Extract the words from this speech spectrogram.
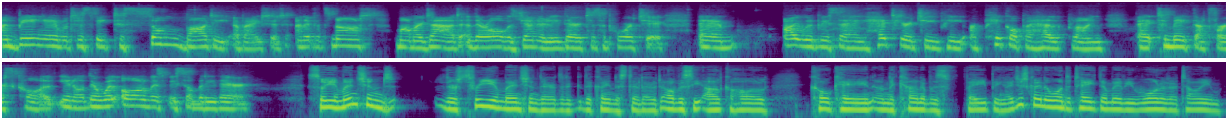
and being able to speak to somebody about it. And if it's not mom or dad, and they're always generally there to support you, um, I would be saying head to your GP or pick up a helpline uh, to make that first call. You know, there will always be somebody there. So you mentioned there's three you mentioned there that, that kind of stood out. Obviously, alcohol, cocaine, and the cannabis vaping. I just kind of want to take them maybe one at a time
